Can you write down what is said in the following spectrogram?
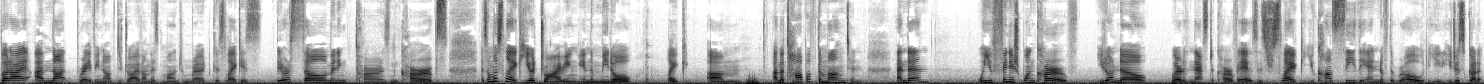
but I I'm not brave enough to drive on this mountain road because like it's there are so many turns and curves. It's almost like you're driving in the middle, like um, on the top of the mountain, and then when you finish one curve, you don't know where the next curve is. It's just like you can't see the end of the road. You you just gotta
